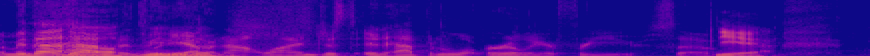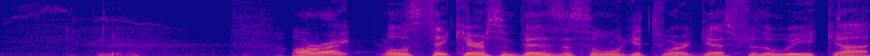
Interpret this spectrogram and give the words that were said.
I mean, that no, happens when you have an outline. Just it happened a little earlier for you. So yeah. Yeah. All right. Well, let's take care of some business and we'll get to our guest for the week. Uh,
